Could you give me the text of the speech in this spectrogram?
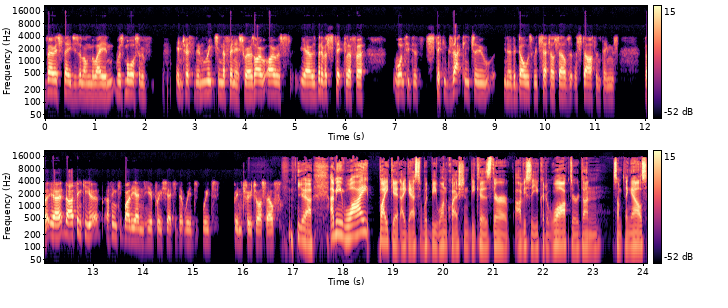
various stages along the way and was more sort of interested in reaching the finish, whereas I, I was, yeah, I was a bit of a stickler for wanting to stick exactly to you know the goals we'd set ourselves at the start and things. But yeah, I think he, I think by the end he appreciated that we'd we'd been true to ourselves. yeah, I mean, why bike it? I guess would be one question because there are obviously you could have walked or done something else,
